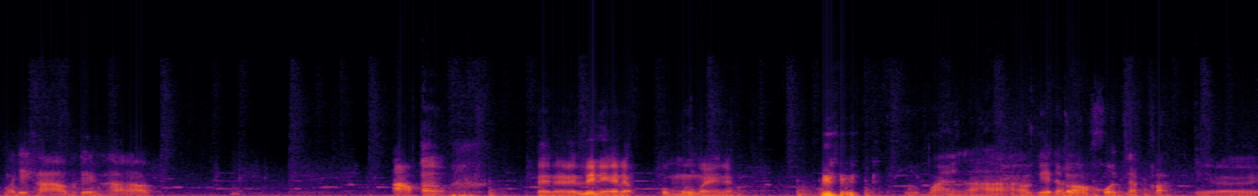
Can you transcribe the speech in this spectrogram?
สวัสดีครับสวัสดีครับอ้าวอ้าวไหนไหนเล่นยังไงเนี่ยผมมือใหม่เนี่ยมือใหม่นะฮะโอเคเดี๋ยวรอคนกันก่อนนี่เลย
